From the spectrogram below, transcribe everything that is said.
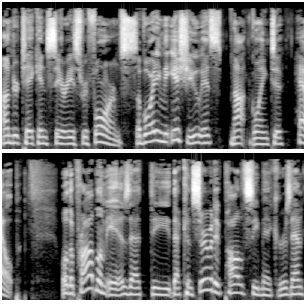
undertaken serious reforms. Avoiding the issue is not going to help. Well, the problem is that the that conservative policymakers and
